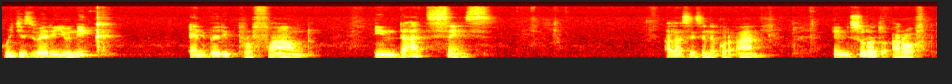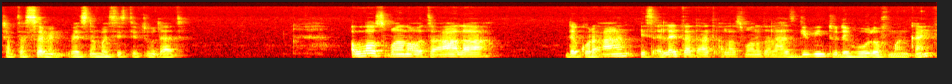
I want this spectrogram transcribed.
which is very unique and very profound in that sense. Allah says in the Quran, in Surah Araf, chapter 7, verse number 62, that Allah subhanahu wa ta'ala, the Quran is a letter that Allah subhanahu wa ta'ala has given to the whole of mankind,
